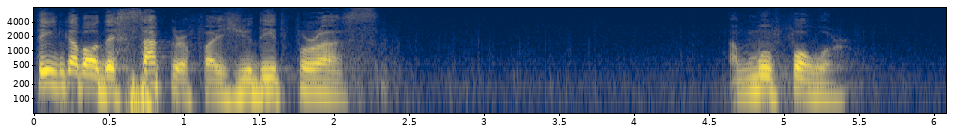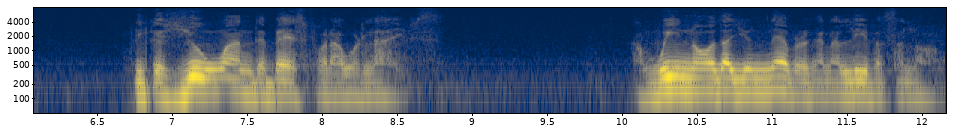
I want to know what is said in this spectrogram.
Think about the sacrifice you did for us and move forward because you want the best for our lives. And we know that you're never going to leave us alone.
